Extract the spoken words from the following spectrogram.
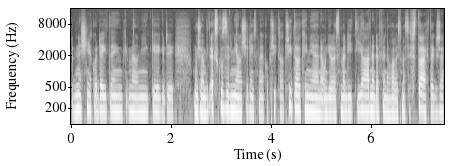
dnešní jako dating milníky, kdy můžeme být exkluzivní, ale ještě nejsme jako přítel, přítelkyně, neudělali jsme DTR, nedefinovali jsme si vztah, takže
